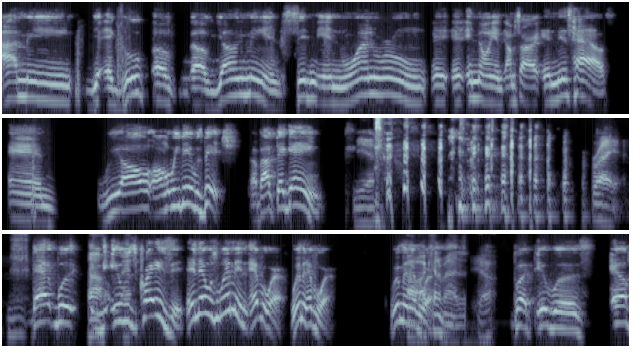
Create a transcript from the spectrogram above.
I mean, a group of, of young men sitting in one room, in, in, in- no, in, I'm sorry, in this house, and we all all we did was bitch about that game. Yeah. right. That was Oh, it was crazy, and there was women everywhere, women everywhere, women Oh, I everywhere. can imagine. Yeah. But it was F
